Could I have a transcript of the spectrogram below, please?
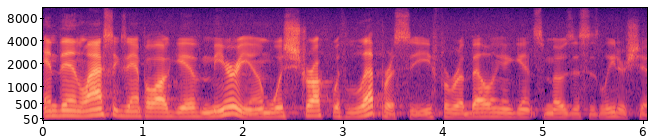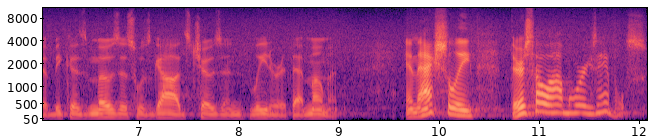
And then, last example I'll give Miriam was struck with leprosy for rebelling against Moses' leadership because Moses was God's chosen leader at that moment. And actually, there's a lot more examples.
